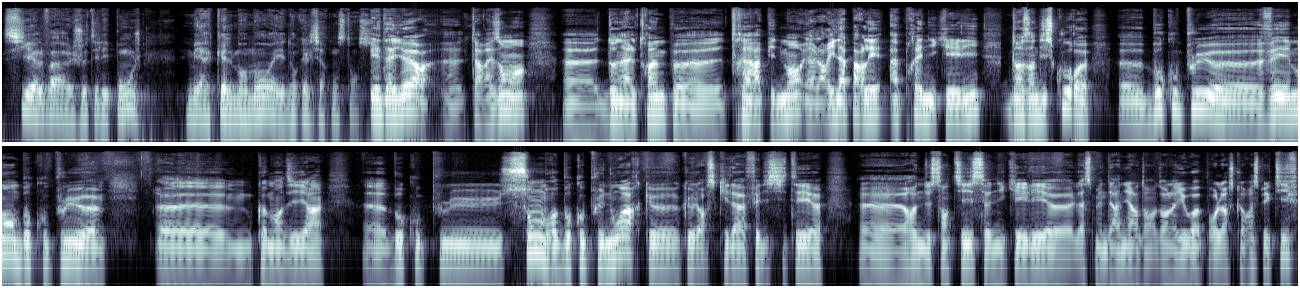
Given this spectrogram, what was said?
si elle va jeter l'éponge, mais à quel moment et dans quelles circonstances? Et d'ailleurs, euh, tu as raison, hein, euh, Donald Trump, euh, très rapidement, et alors il a parlé après Nikki Haley, dans un discours euh, beaucoup plus véhément, beaucoup plus, comment dire, beaucoup plus sombre, beaucoup plus noir que, que lorsqu'il a félicité Ron DeSantis, Nikki Haley la semaine dernière dans, dans l'Iowa pour leurs scores respectifs.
